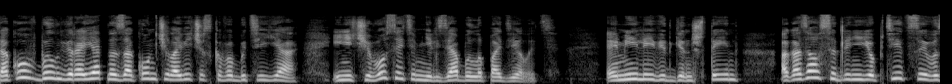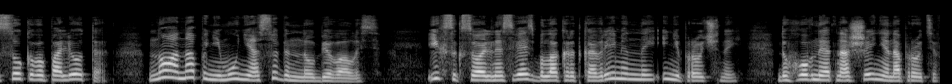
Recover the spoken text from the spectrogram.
Таков был, вероятно, закон человеческого бытия, и ничего с этим нельзя было поделать. Эмилия Витгенштейн оказался для нее птицей высокого полета, но она по нему не особенно убивалась. Их сексуальная связь была кратковременной и непрочной, духовные отношения, напротив,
